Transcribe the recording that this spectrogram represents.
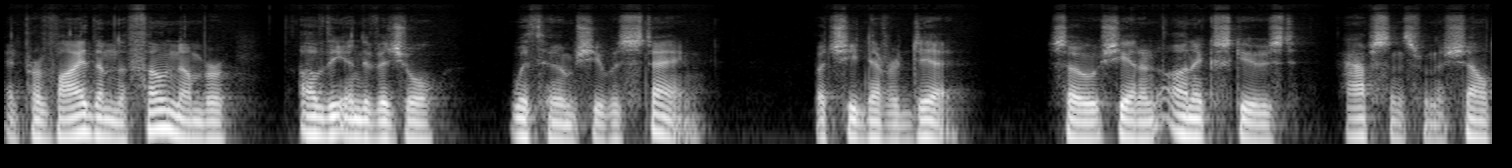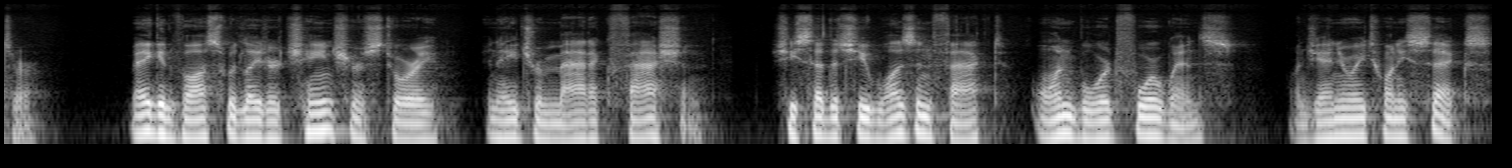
and provide them the phone number of the individual with whom she was staying. But she never did, so she had an unexcused absence from the shelter. Meaghan Voss would later change her story in a dramatic fashion. She said that she was, in fact, on board Winds on January 26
